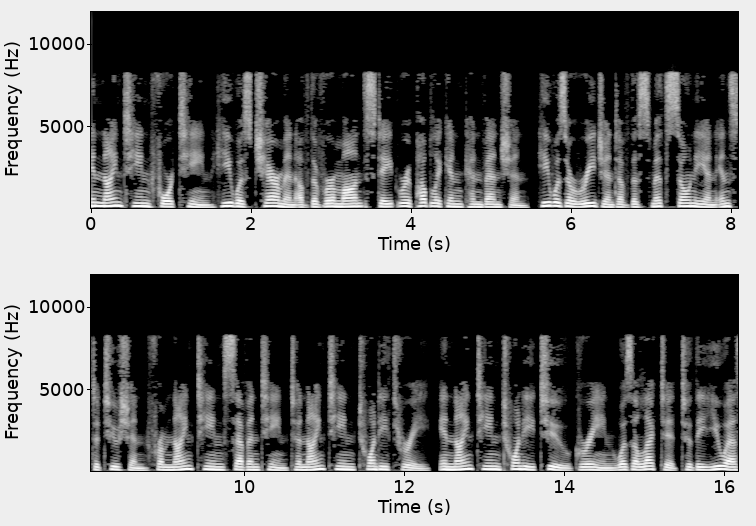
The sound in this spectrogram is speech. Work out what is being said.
In 1914 he was chairman of the Vermont State Republican Convention. He was a regent of the Smithsonian Institution from 1917 to 1923. In 1922 Greene was elected to the U.S.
